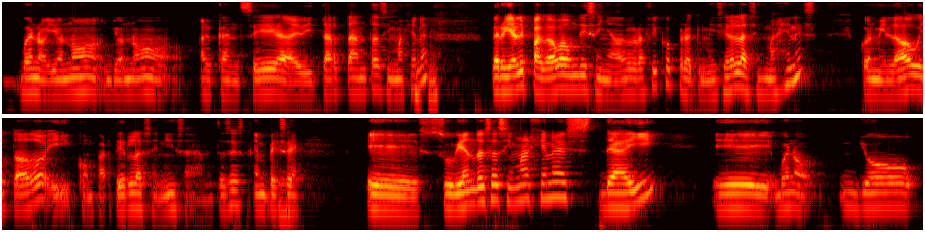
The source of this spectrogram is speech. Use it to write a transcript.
bueno, yo no, yo no alcancé a editar tantas imágenes, pero ya le pagaba a un diseñador gráfico para que me hiciera las imágenes con mi logo y todo y compartirlas en Instagram. Entonces empecé eh, subiendo esas imágenes, de ahí, eh, bueno, yo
